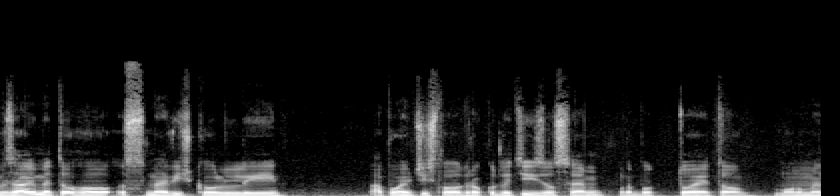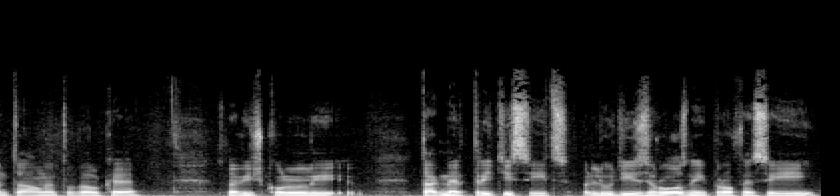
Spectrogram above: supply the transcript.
V záujme toho sme vyškolili a poviem číslo od roku 2008, lebo to je to monumentálne, to veľké, sme vyškolili takmer 3000 ľudí z rôznych profesí,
